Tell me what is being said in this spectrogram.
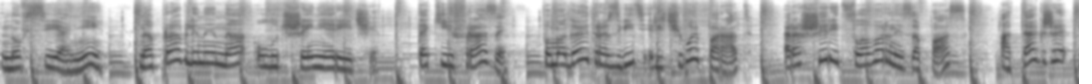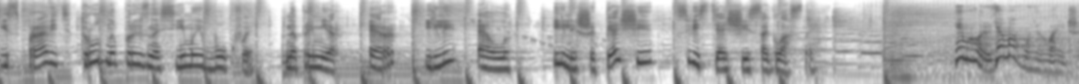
Но все они направлены на улучшение речи. Такие фразы помогают развить речевой аппарат, расширить словарный запас, а также исправить труднопроизносимые буквы, например, «р» или «л», или шипящие, свистящие согласные. Я им говорю, я могу не говорить же.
